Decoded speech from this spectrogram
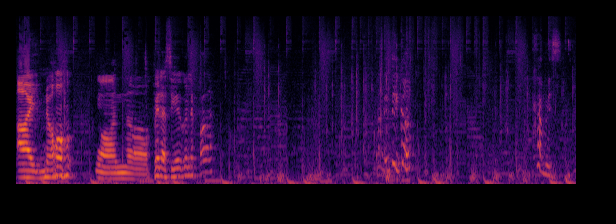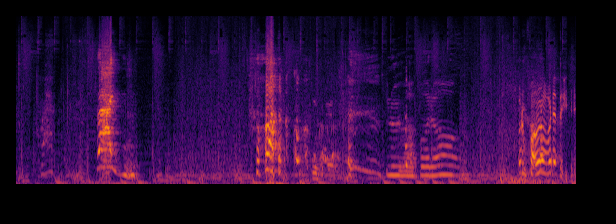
¡Ay, no! No, no. Espera, ¿sigue con la espada? ¡Ay, Nico! Déjame. ¡Ay! Lo evaporó. Por favor, muérete.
